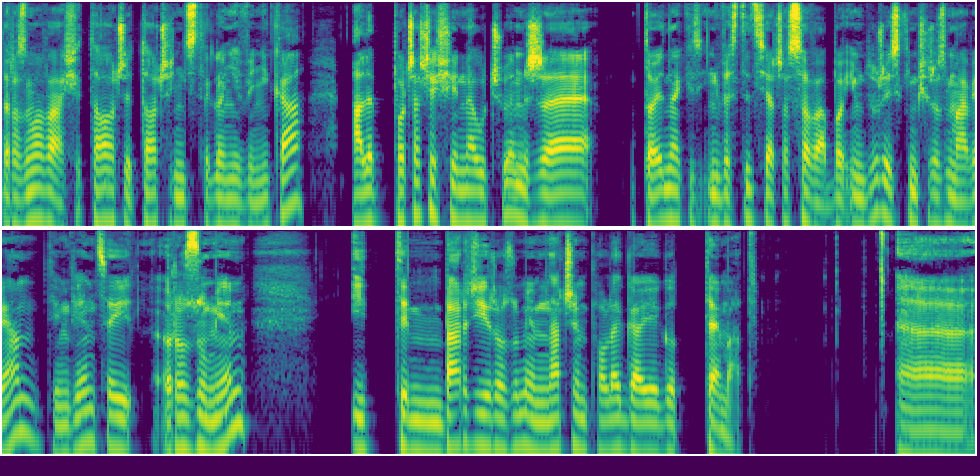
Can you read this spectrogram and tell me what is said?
Rozmowa się toczy, toczy, nic z tego nie wynika, ale po czasie się nauczyłem, że to jednak jest inwestycja czasowa, bo im dłużej z kimś rozmawiam, tym więcej rozumiem i tym bardziej rozumiem, na czym polega jego temat. E,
